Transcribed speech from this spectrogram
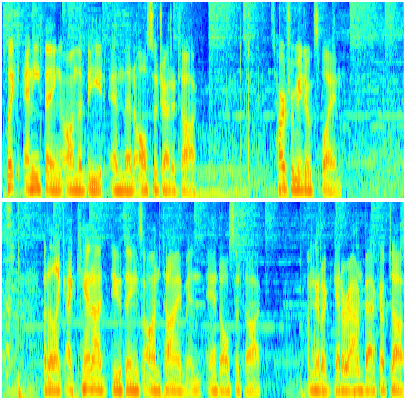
click anything on the beat and then also try to talk. It's hard for me to explain. But like I cannot do things on time and, and also talk. I'm gonna get around back up top.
